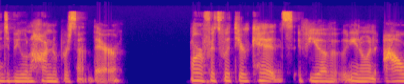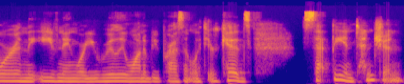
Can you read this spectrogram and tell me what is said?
and to be 100% there. Or if it's with your kids if you have you know an hour in the evening where you really want to be present with your kids set the intention.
